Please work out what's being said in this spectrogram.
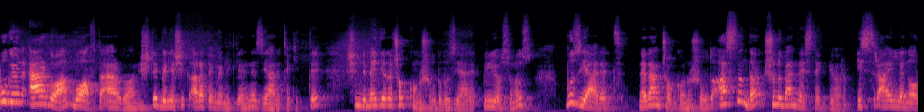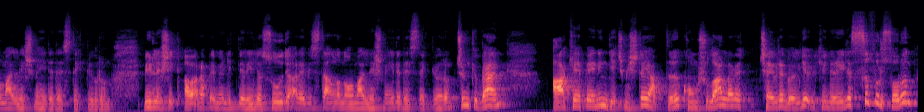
Bugün Erdoğan, bu hafta Erdoğan işte Birleşik Arap Emirlikleri'ne ziyarete gitti. Şimdi medyada çok konuşuldu bu ziyaret biliyorsunuz. Bu ziyaret neden çok konuşuldu? Aslında şunu ben destekliyorum. İsrail'le normalleşmeyi de destekliyorum. Birleşik Arap Emirlikleri ile Suudi Arabistan'la normalleşmeyi de destekliyorum. Çünkü ben AKP'nin geçmişte yaptığı komşularla ve çevre bölge ülkeleriyle sıfır sorun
